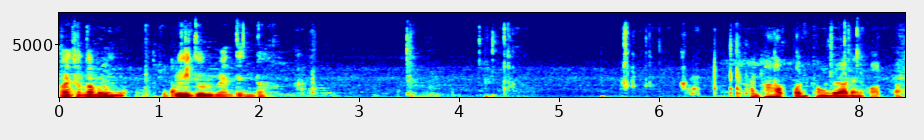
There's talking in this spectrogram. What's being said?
아 잠깐만. 여기 누르면 안 된다 한 다섯 번 정도 해야 되는 것 같다.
